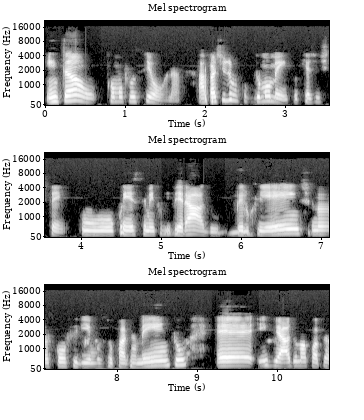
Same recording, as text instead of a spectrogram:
Então, como funciona? A partir do, do, momento que a gente tem o conhecimento liberado pelo cliente, nós conferimos o pagamento, é enviado uma cópia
